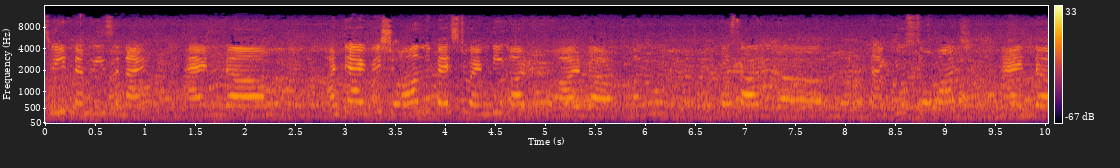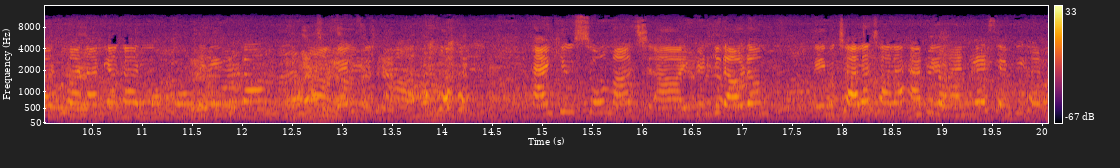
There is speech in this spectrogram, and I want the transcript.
స్వీట్ మెమరీస్ ఉన్నాయి. అండ్ అంటే I wish all the best to MD గారు R Manu Prasad thank you so much and to Ananya గారు టు వేదిక థ్యాంక్ యూ సో మచ్ ఇక్కడికి రావడం నేను చాలా చాలా happy and S MP garu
